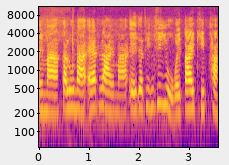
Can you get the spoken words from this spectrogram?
น์มา กรุณาแอดไลน์มา เอจะทิ้งที่อยู่ไว้ใต้คลิปค่ะ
